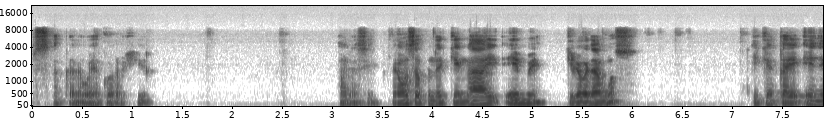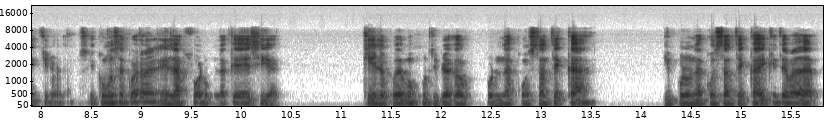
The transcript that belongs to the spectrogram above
Pues acá la voy a corregir. Ahora sí, le vamos a poner que en A hay M kilogramos y que acá hay N kilogramos. Y como se acuerdan en la fórmula que decía que lo podemos multiplicar por una constante K y por una constante K, ¿y qué te va a dar?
